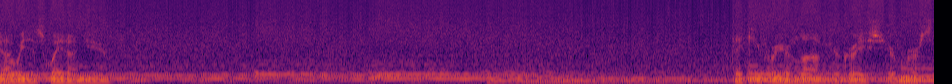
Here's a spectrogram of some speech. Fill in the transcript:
God, we just wait on you. Grace, your mercy,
